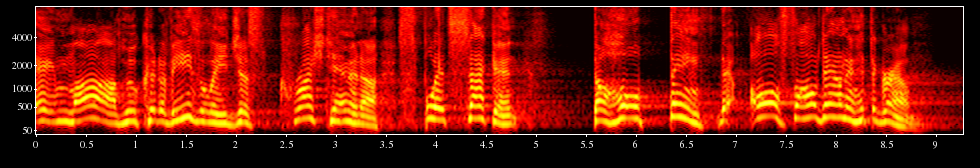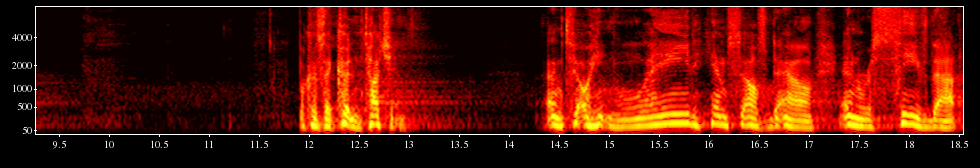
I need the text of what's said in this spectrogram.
a mob who could have easily just crushed him in a split second, the whole thing they all fall down and hit the ground because they couldn't touch him until he laid himself down and received that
